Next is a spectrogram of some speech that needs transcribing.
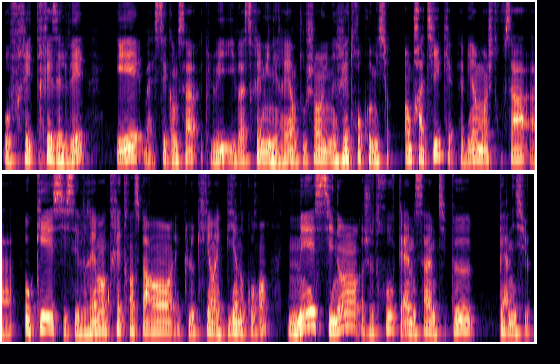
aux frais très élevés. Et bah, c'est comme ça que lui, il va se rémunérer en touchant une rétrocommission. En pratique, eh bien moi je trouve ça euh, ok si c'est vraiment très transparent et que le client est bien au courant. Mais sinon, je trouve quand même ça un petit peu pernicieux.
